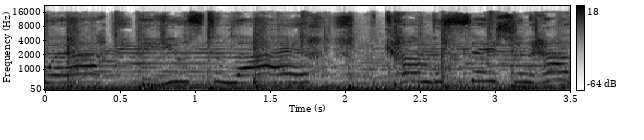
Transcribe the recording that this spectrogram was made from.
conversation has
